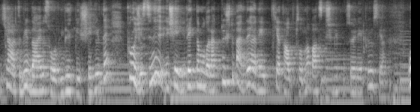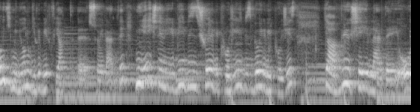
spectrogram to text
iki artı bir daire sordum büyük bir şehirde. Projesini şey reklam olarak düştü. Ben de hani fiyat al butonuna basmışım. Hepimiz öyle yapıyoruz ya. 12 milyon gibi bir fiyat e, söylendi. Niye? İşte bir, biz şöyle bir projeyiz, biz böyle bir projeyiz. Ya büyük şehirlerde o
